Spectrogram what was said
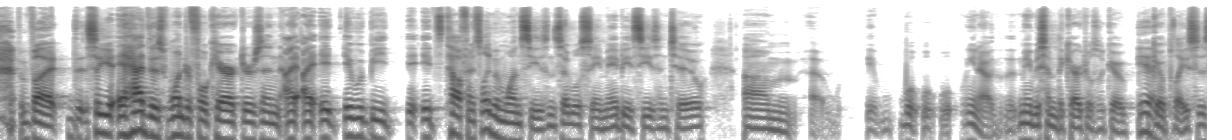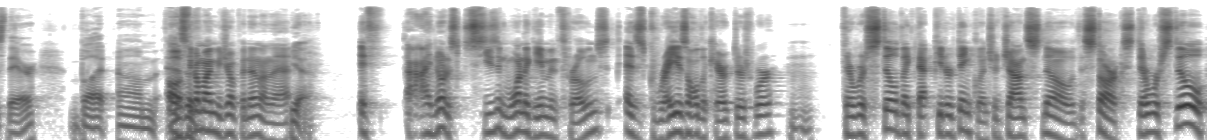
but th- so you, it had those wonderful characters, and I, I it, it would be it- it's tough, and it's only been one season, so we'll see. Maybe season two. Um, uh, it, you know, maybe some of the characters will go go places there, but um, Oh, if you don't mind me jumping in on that. yeah. If I noticed season one of Game of Thrones, as gray as all the characters were, Mm-hmm. there was still like that Peter Dinklage, a Jon Snow, the Starks. There were still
